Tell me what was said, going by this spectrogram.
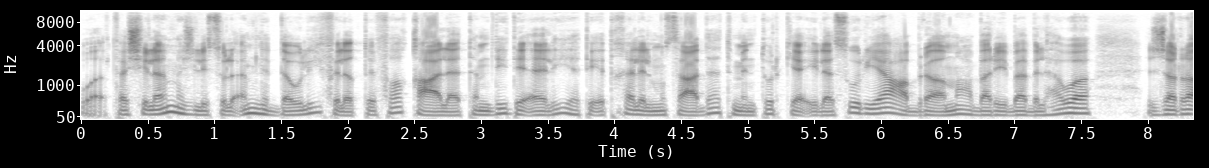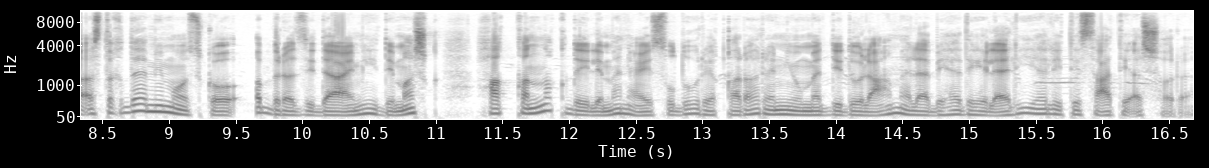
وفشل مجلس الأمن الدولي في الاتفاق على تمديد آلية إدخال المساعدات من تركيا إلى سوريا عبر معبر باب الهوى جراء استخدام موسكو أبرز داعمي دمشق حق النقد لمنع صدور قرار يمدد العمل بهذه الآلية لتسعة أشهر.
